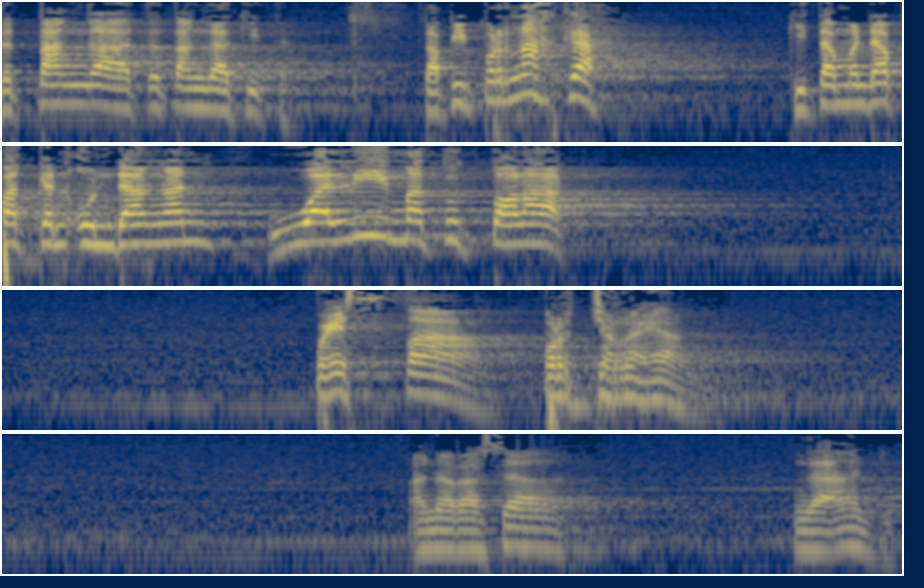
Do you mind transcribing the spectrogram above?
Tetangga-tetangga kita. Tapi pernahkah kita mendapatkan undangan walimatut tolak? Pesta perceraian. Ana rasa nggak ada.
